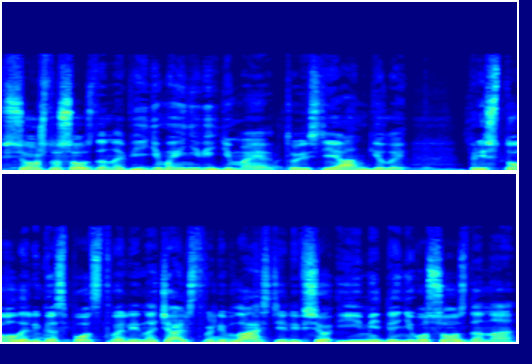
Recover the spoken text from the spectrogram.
все, что создано, видимое и невидимое, то есть и ангелы, престолы ли, господство ли, начальство ли, власть или все ими для него создано.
